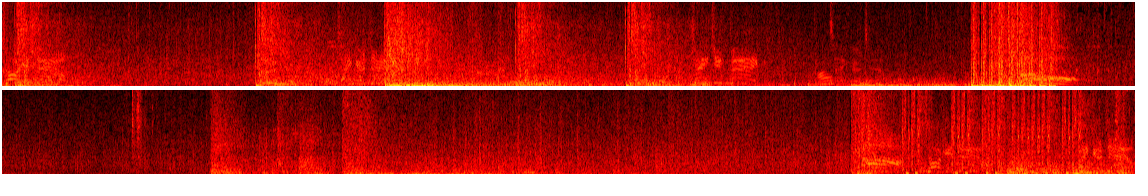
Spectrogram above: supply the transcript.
Target down. Tango down. Changing mag. Tango down. Ah! Target down. Tango down.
